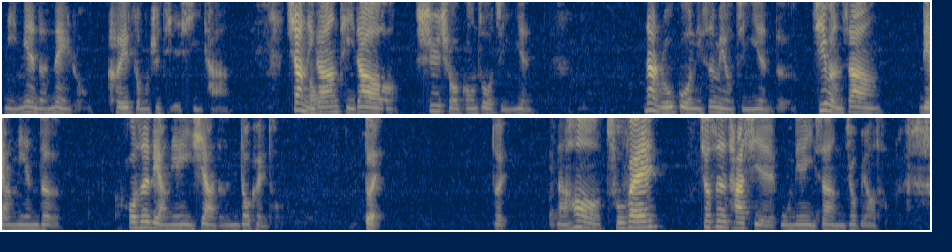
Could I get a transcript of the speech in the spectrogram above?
里面的内容，可以怎么去解析它。像你刚刚提到需求工作经验，哦、那如果你是没有经验的，基本上两年的或是两年以下的，你都可以投。对，对，然后除非就是他写五年以上，你就不要投。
